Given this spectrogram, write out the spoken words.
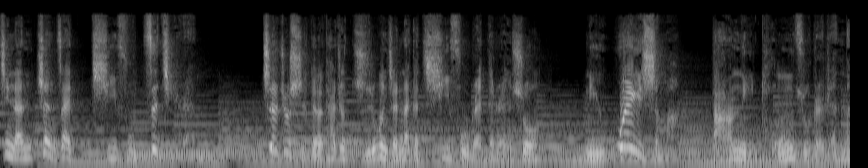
竟然正在欺负自己人，这就使得他就质问着那个欺负人的人说：“你为什么打你同族的人呢？”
